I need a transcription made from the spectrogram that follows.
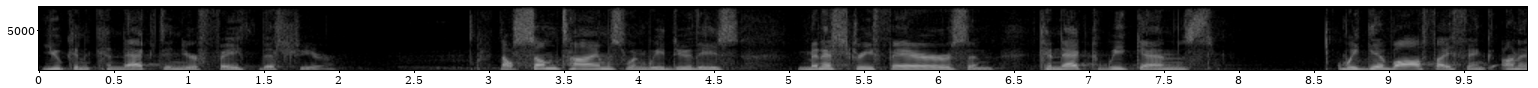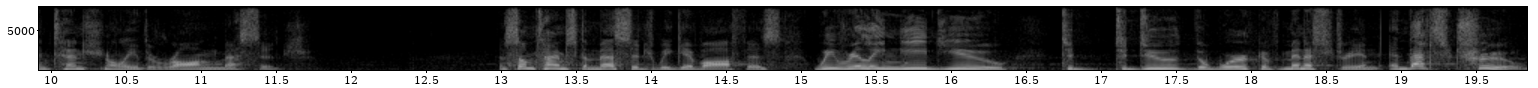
you can connect in your faith this year. Now, sometimes when we do these ministry fairs and Connect weekends, we give off, I think, unintentionally the wrong message. And sometimes the message we give off is, we really need you to, to do the work of ministry. And, and that's true.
